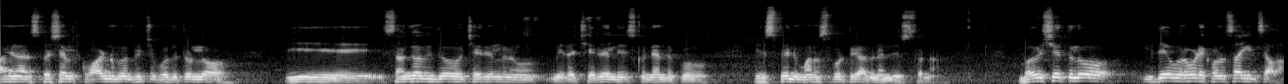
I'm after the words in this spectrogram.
ఆయన స్పెషల్ స్క్వాడ్ను పంపించి పొద్దుటూరులో ఈ సంఘ విద్రోహ చర్యలను మీద చర్యలు తీసుకునేందుకు ఎస్పీని మనస్ఫూర్తిగా అభినందిస్తున్నాం. భవిష్యత్తులో ఇదే ఒరవడి కొనసాగించాలా?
